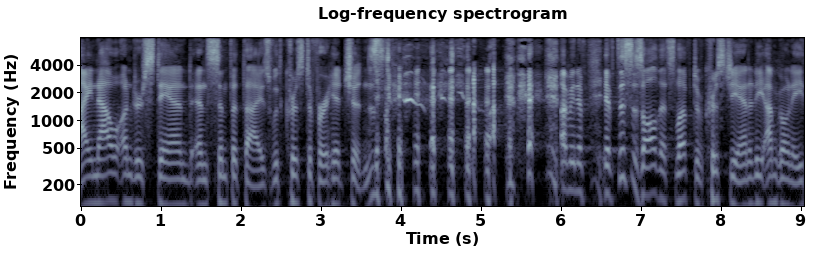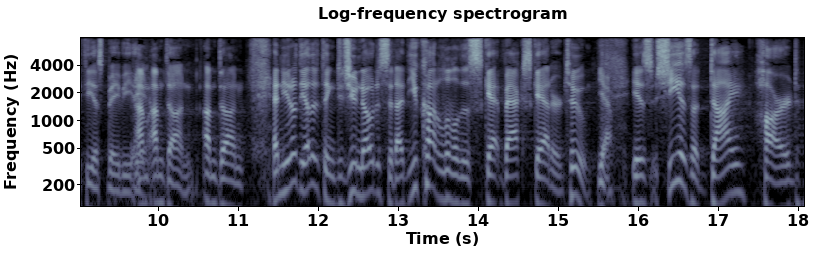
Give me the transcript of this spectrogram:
"I now understand and sympathize with Christopher Hitchens." I mean, if if this is all that's left of Christianity, I'm going atheist, baby. I'm I'm done. I'm done. And you know the other thing? Did you notice it? I, you caught a little of this scat, backscatter too. Yeah. Is she is a die-hard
